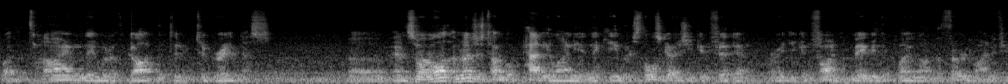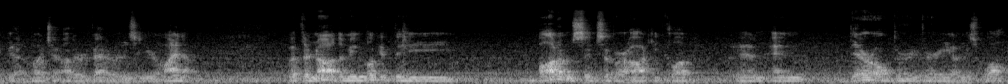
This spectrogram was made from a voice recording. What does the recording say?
by the time they would have gotten to, to greatness, uh, and so I'm, all, I'm not just talking about Patty Laine and Nick Ehlers. Those guys you can fit in, right? You can find them. Maybe they're playing on the third line if you've got a bunch of other veterans in your lineup. But they're not. I mean, look at the bottom six of our hockey club, and, and they're all very, very young as well.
